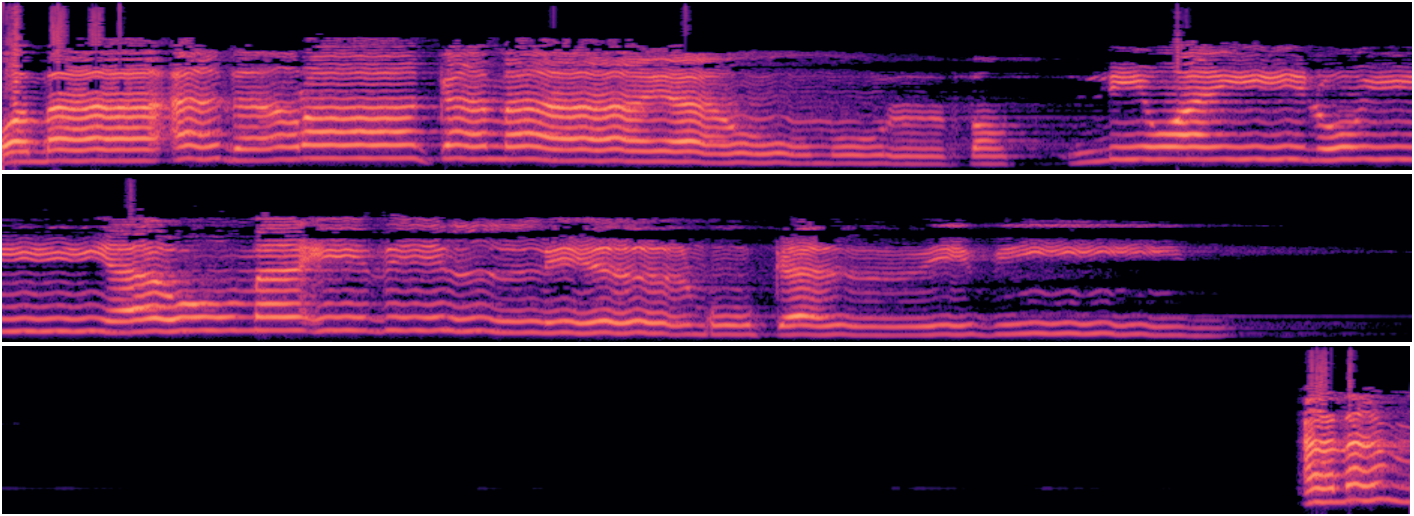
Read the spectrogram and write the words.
وما أدراك ما يوم الفصل ويل يومئذ للمكذبين ألم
